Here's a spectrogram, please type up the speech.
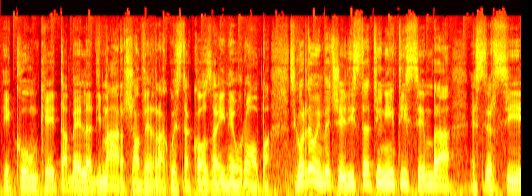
e con che tabella di marcia avverrà questa cosa in Europa. Se guardiamo invece gli Stati Uniti sembra essersi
